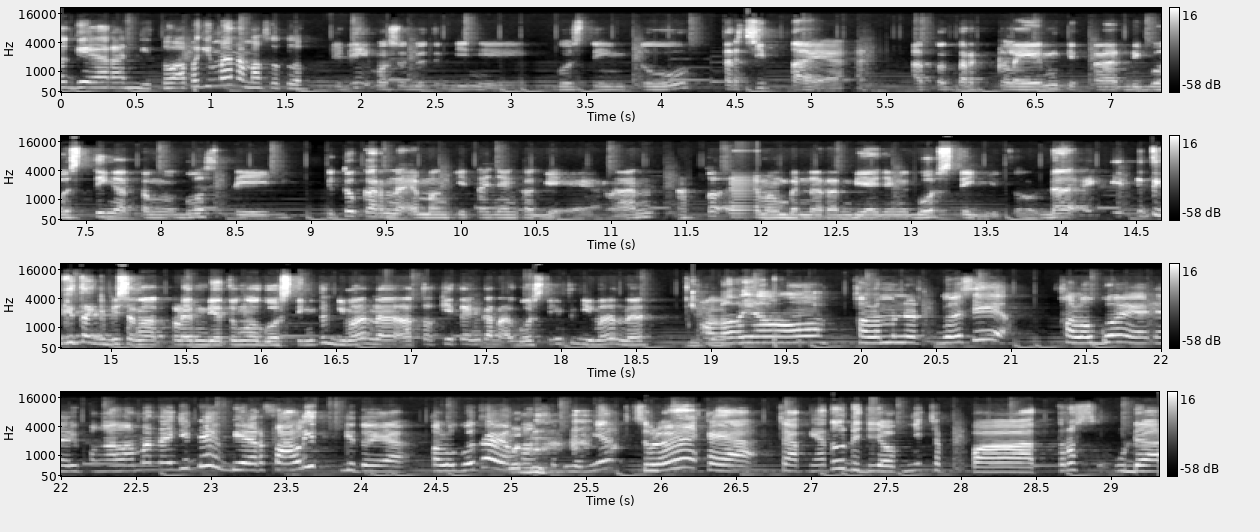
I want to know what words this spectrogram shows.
kegeeran gitu, apa gimana maksud lo? Jadi maksud gue tuh gini, ghosting tuh tercipta ya atau terklaim kita di ghosting atau ngeghosting itu karena emang kitanya yang kegeeran atau emang beneran dia yang ngeghosting gitu loh. Nah, itu kita bisa ngeklaim dia tuh ngeghosting itu gimana atau kita yang kena ghosting itu gimana gitu. Oh ya, kalau menurut gue sih kalau gue ya dari pengalaman aja deh biar valid gitu ya. Kalau gue tuh emang Waduh. sebelumnya sebelumnya kayak chatnya tuh udah jawabnya cepet, terus udah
